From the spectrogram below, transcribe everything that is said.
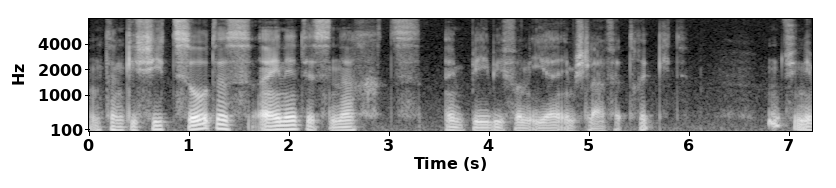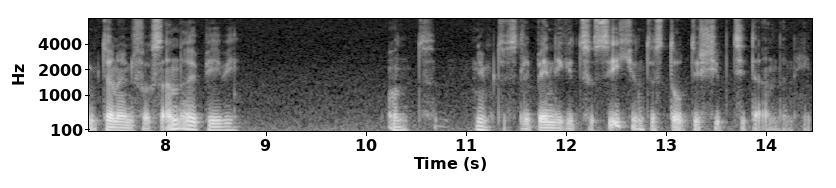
Und dann geschieht so, dass eine des Nachts ein Baby von ihr im Schlaf erdrückt. Und sie nimmt dann einfach das andere Baby und nimmt das Lebendige zu sich und das Tote schiebt sie der anderen hin.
